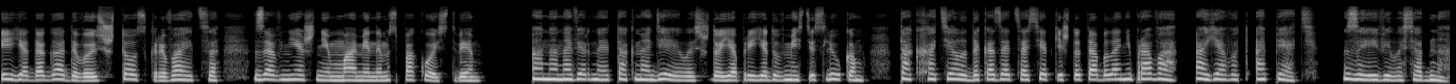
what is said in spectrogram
и я догадываюсь, что скрывается за внешним маминым спокойствием. Она, наверное, так надеялась, что я приеду вместе с Люком, так хотела доказать соседке, что та была не права, а я вот опять заявилась одна.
